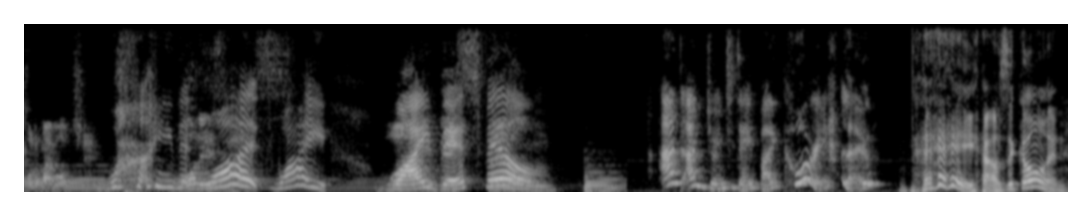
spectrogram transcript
What am I watching? Why? Th- What is what? this? Why? Why Why this this film? And I'm joined today by Corey. Hello. Hey, how's it going?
